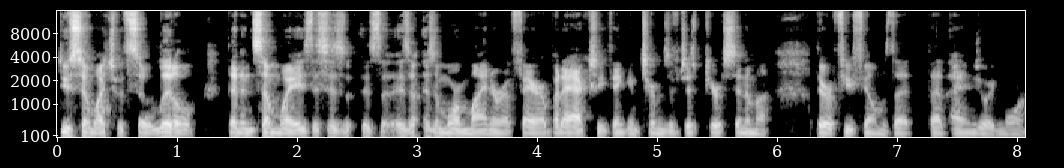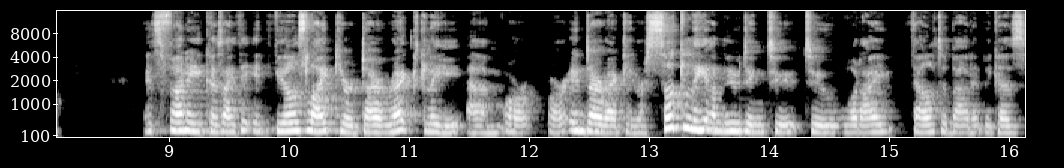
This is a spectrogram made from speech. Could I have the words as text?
do so much with so little that in some ways this is is, is, a, is a more minor affair. But I actually think in terms of just pure cinema, there are a few films that that I enjoyed more. It's funny because I think it feels like you're directly um, or or indirectly or subtly alluding to to what I felt about it because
